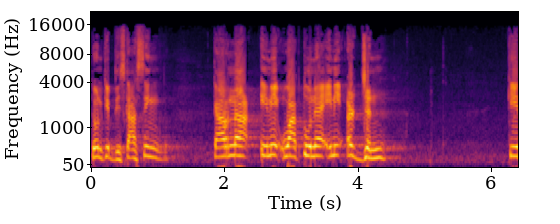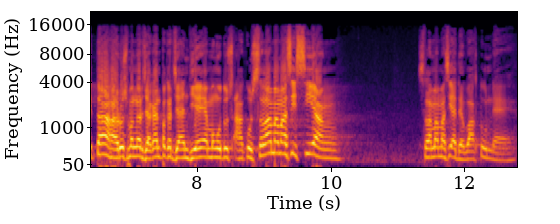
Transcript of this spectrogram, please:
Don't keep discussing. Karena ini waktunya ini urgent, kita harus mengerjakan pekerjaan dia yang mengutus aku selama masih siang. Selama masih ada waktunya.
